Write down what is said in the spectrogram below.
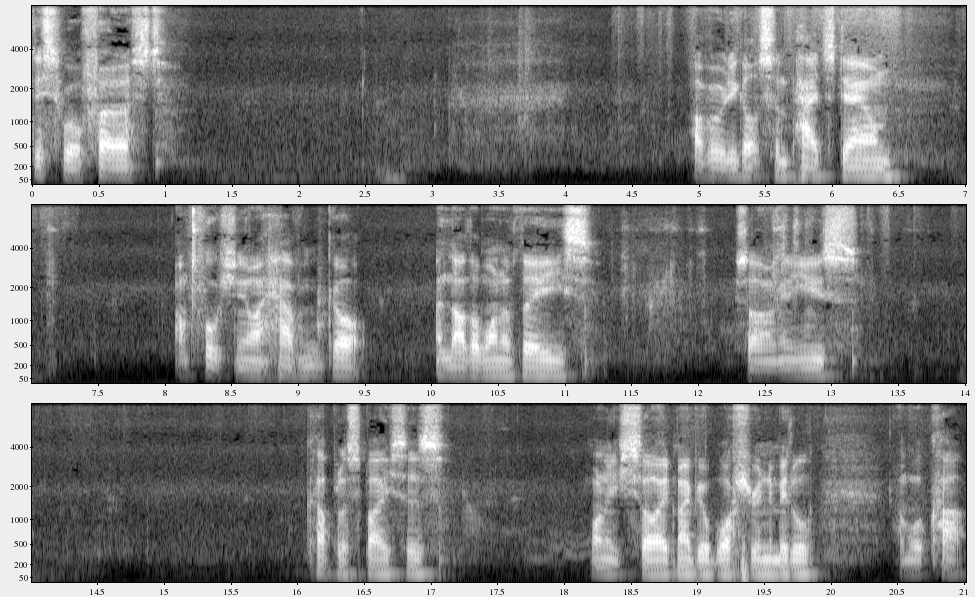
this wheel first. I've already got some pads down. Unfortunately I haven't got another one of these. So I'm going to use a couple of spacers on each side, maybe a washer in the middle, and we'll cut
